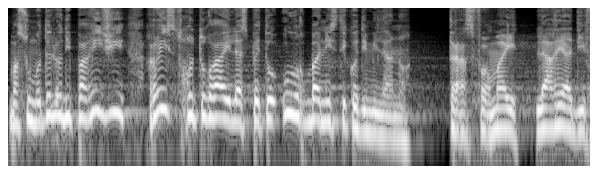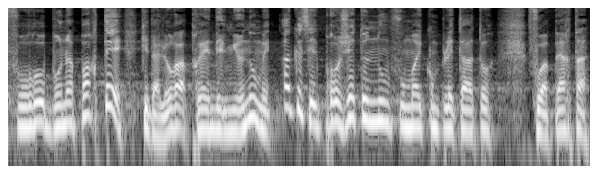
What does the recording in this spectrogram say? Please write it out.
Ma sul modello di Parigi ristrutturai l'aspetto urbanistico di Milano. Trasformai l'area di Foro Bonaparte, che da prende il mio nome, anche se il progetto non fu mai completato. Fu aperta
